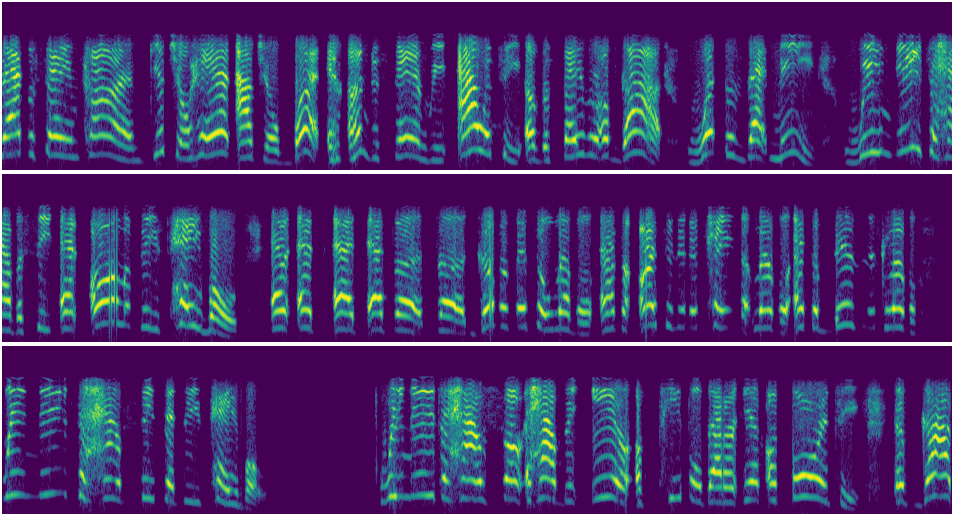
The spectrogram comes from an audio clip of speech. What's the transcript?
at the same time, get your head out your butt and understand reality of the favor of God. What does that mean? We need to have a seat at all of these tables, at at at, at the, the governmental level, at the arts and entertainment level, at the business level. We need to have seats at these tables. We need to have so have the ear of people that are in authority. If God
